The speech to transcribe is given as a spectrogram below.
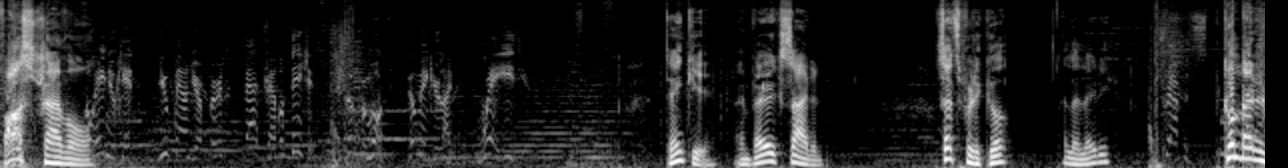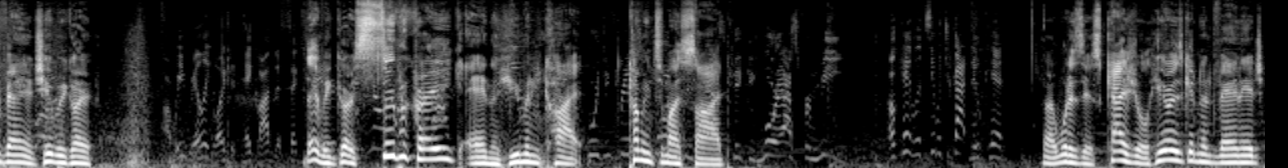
Fast travel. Oh, hey, new kid. You found your first fast travel station. Look for more. They'll make your life way easier. Thank you. I'm very excited. So that's pretty cool. Hello, lady. Combat advantage. Here we go. We really going to take on the? There we go. Super Craig and the human kite coming to my side. Okay, let's see what you got, new kid. Alright, what is this? Casual. Heroes get an advantage.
